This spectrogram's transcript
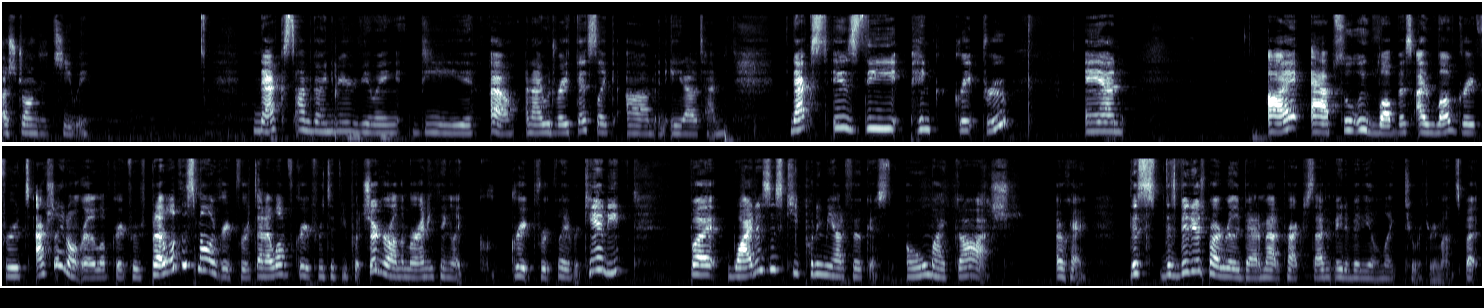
a stronger kiwi. Next, I'm going to be reviewing the, oh, and I would rate this like um, an 8 out of 10. Next is the pink grapefruit, and I absolutely love this. I love grapefruits. Actually, I don't really love grapefruits, but I love the smell of grapefruits, and I love grapefruits if you put sugar on them or anything like grapefruit flavored candy. But why does this keep putting me out of focus? Oh my gosh. Okay, this this video is probably really bad. I'm out of practice. I haven't made a video in like two or three months, but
